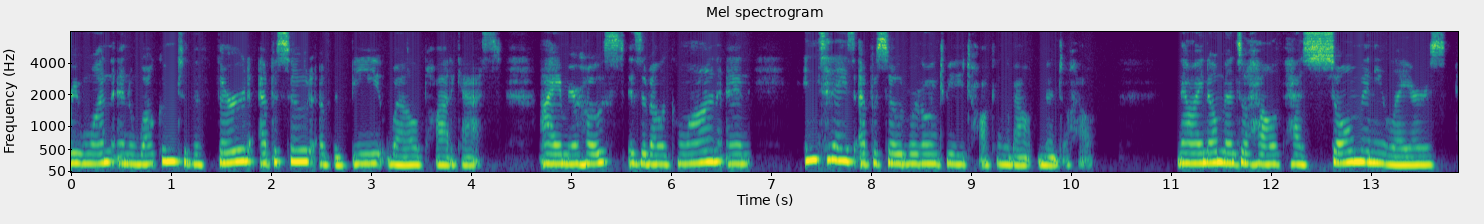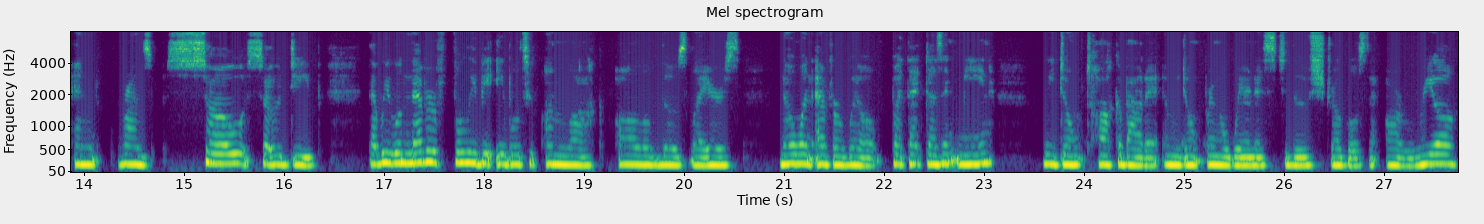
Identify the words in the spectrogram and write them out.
Everyone, and welcome to the third episode of the Be Well podcast. I am your host, Isabella Kalan, and in today's episode, we're going to be talking about mental health. Now, I know mental health has so many layers and runs so, so deep that we will never fully be able to unlock all of those layers. No one ever will, but that doesn't mean we don't talk about it and we don't bring awareness to those struggles that are real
